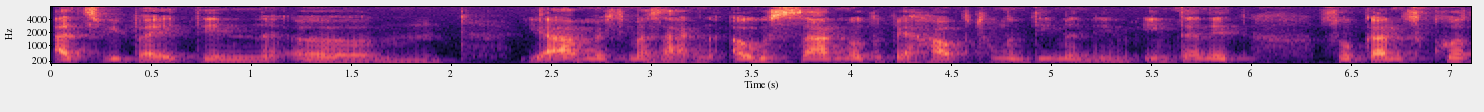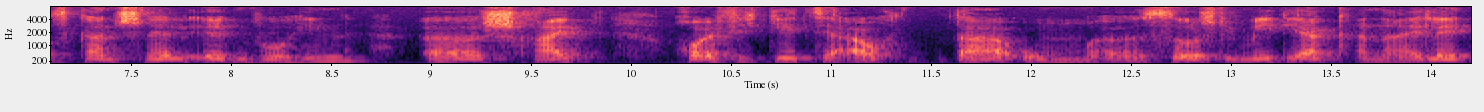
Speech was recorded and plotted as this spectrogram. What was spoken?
als wie bei den, ähm, ja, möchte man sagen, Aussagen oder Behauptungen, die man im Internet so ganz kurz, ganz schnell irgendwo hin äh. Häufig geht es ja auch da um äh, Social Media Kanäle,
